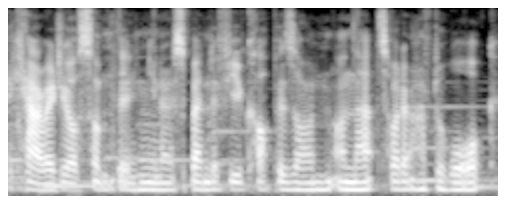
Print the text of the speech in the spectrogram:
a carriage or something. You know, spend a few coppers on on that, so I don't have to walk.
